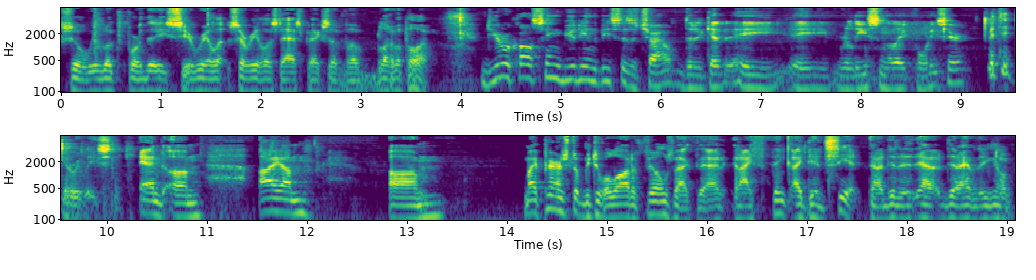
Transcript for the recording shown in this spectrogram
so we looked for the surreal, surrealist aspects of uh, Blood of a Poet. Do you recall seeing Beauty and the Beast as a child? Did it get a, a release in the late 40s here? It did get a release. And um, I, um, um, my parents took me to a lot of films back then, and I think I did see it. Now, did it have, did I have the, you know,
